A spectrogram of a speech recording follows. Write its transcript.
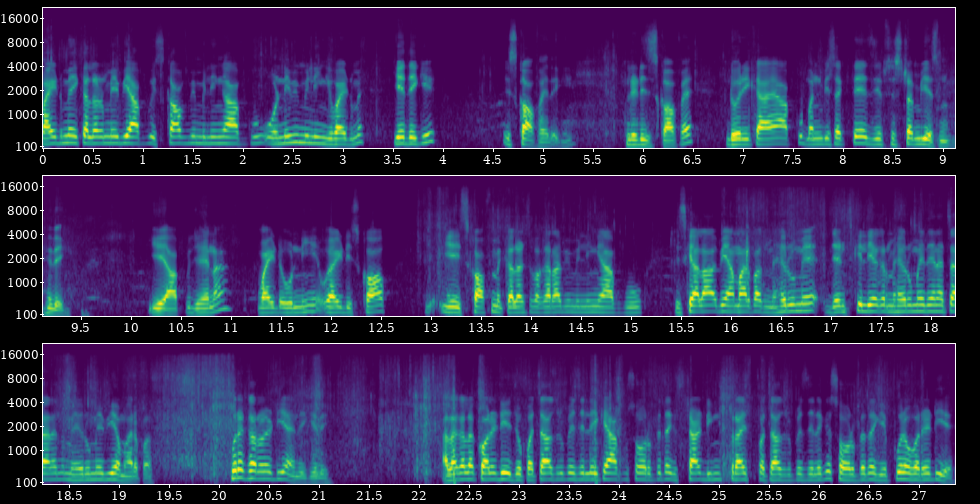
वाइट में कलर में भी आपको स्काफ भी मिलेंगे आपको, ओढ़नी भी मिलेंगी वाइट में। ये देखिए स्काफ है देखिए, लेडीज़ स्काफ है। डोरी का है, आपको बन भी सकते हैं, जिप सिस्टम भी इसमें देखिए। ये आपको जो है ना, वाइट ओढ़नी है, वाइट स्काफ ये स्काफ में कलर्स वगैरह भी मिलेंगे आपको। इसके अलावा भी हमारे पास मेहरू में, जेंट्स के लिए अगर मेहरू में देना चाह रहे हैं तो मेहरू में भी हमारे पास। पूरे क्वालिटी हैं, देखिए देखिए। अलग अलग क्वालिटी है, जो पचास रुपये से लेके आपको सौ रुपये तक स्टार्टिंग प्राइस पचास रुपये से लेके सौ रुपये तक, ये पूरा वैरायटी है।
